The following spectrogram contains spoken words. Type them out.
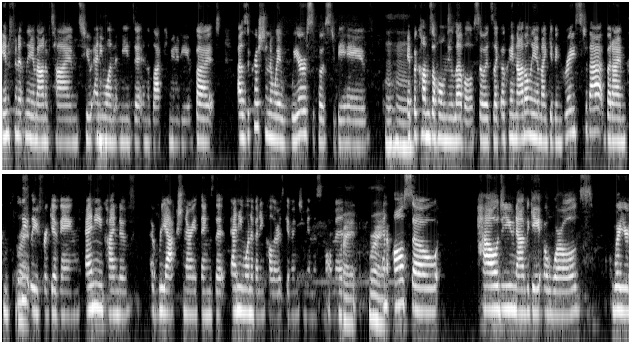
infinitely amount of time to anyone that needs it in the Black community. But as the Christian, the way we're supposed to behave, hmm it becomes a whole new level. So it's like, okay, not only am I giving grace to that, but I'm completely forgiving any kind of reactionary things that anyone of any color is giving to me in this moment. Right. Right. And also, how do you navigate a world where you're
